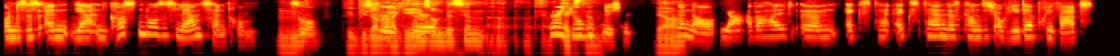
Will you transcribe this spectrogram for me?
und es ist ein, ja, ein kostenloses Lernzentrum. Mhm. So. Wie, wie so Für, ein AG für, so ein bisschen äh, für extern. Jugendliche. Ja. Genau, ja, aber halt ähm, exter, extern, das kann sich auch jeder privat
